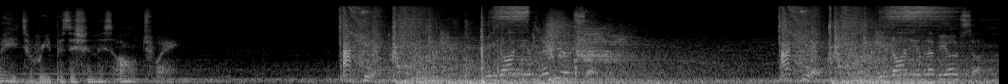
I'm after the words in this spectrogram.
Way to reposition this archway? Accio. Wingardium Leviosa. Accio. Wingardium Leviosa.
